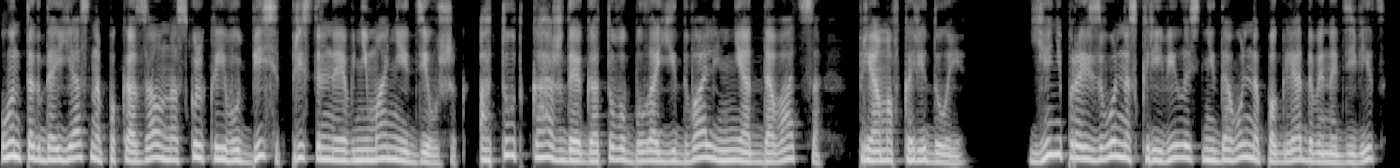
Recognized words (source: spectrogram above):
Он тогда ясно показал, насколько его бесит пристальное внимание девушек. А тут каждая готова была едва ли не отдаваться прямо в коридоре. Я непроизвольно скривилась, недовольно поглядывая на девиц.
